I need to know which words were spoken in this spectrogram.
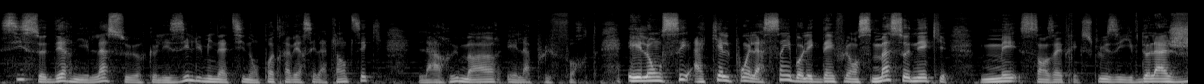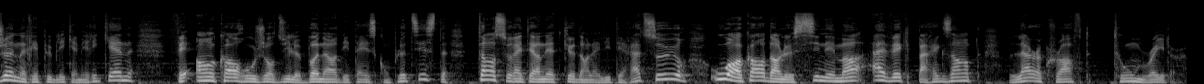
Si ce dernier l'assure que les Illuminati n'ont pas traversé l'Atlantique, la rumeur est la plus forte. Et l'on sait à quel point la symbolique d'influence maçonnique, mais sans être exclusive, de la jeune République américaine fait encore aujourd'hui le bonheur des thèses complotistes, tant sur Internet que dans la littérature, ou encore dans le cinéma avec, par exemple, Lara Croft Tomb Raider.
